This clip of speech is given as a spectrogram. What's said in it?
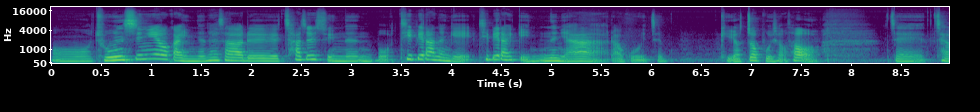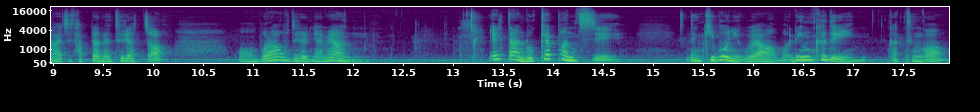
어, 좋은 시니어가 있는 회사를 찾을 수 있는 뭐 팁이라는 게 팁이랄 게 있느냐라고 이제 이렇게 여쭤보셔서 이제 제가 이제 답변을 드렸죠. 어, 뭐라고 드렸냐면 일단 로켓펀치는 기본이고요. 뭐 링크드인 같은 거,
